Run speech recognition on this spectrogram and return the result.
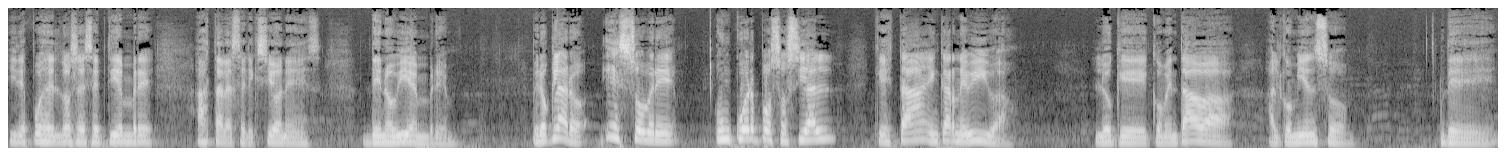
y después del 12 de septiembre hasta las elecciones de noviembre. Pero claro, es sobre un cuerpo social que está en carne viva. Lo que comentaba al comienzo de,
